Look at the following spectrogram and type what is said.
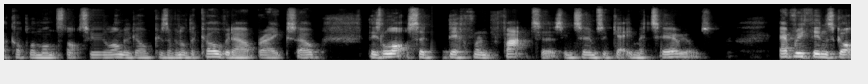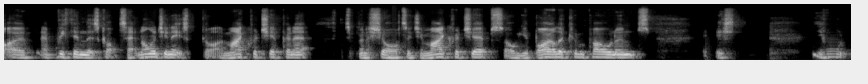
a couple of months not too long ago because of another COVID outbreak. So there's lots of different factors in terms of getting materials. Everything's got a everything that's got technology in it, it's got a microchip in it. There's been a shortage of microchips, or your boiler components. It's, you,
